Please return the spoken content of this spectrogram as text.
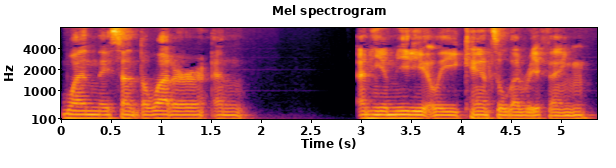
when they sent the letter and and he immediately canceled everything,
